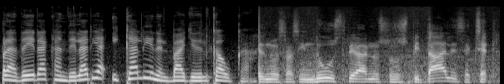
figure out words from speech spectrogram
Pradera, Candelaria y Cali en el Valle del Cauca. Nuestras industrias, nuestros hospitales, etcétera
